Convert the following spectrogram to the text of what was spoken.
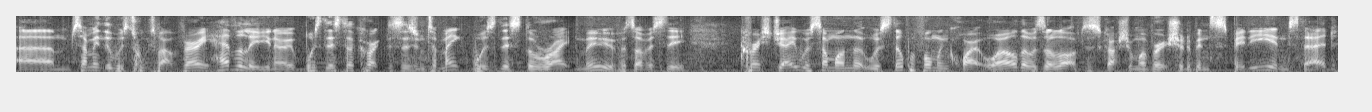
Um, something that was talked about very heavily, you know, was this the correct decision to make? Was this the right move? As obviously, Chris J was someone that was still performing quite well. There was a lot of discussion whether it should have been Spiidi instead.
